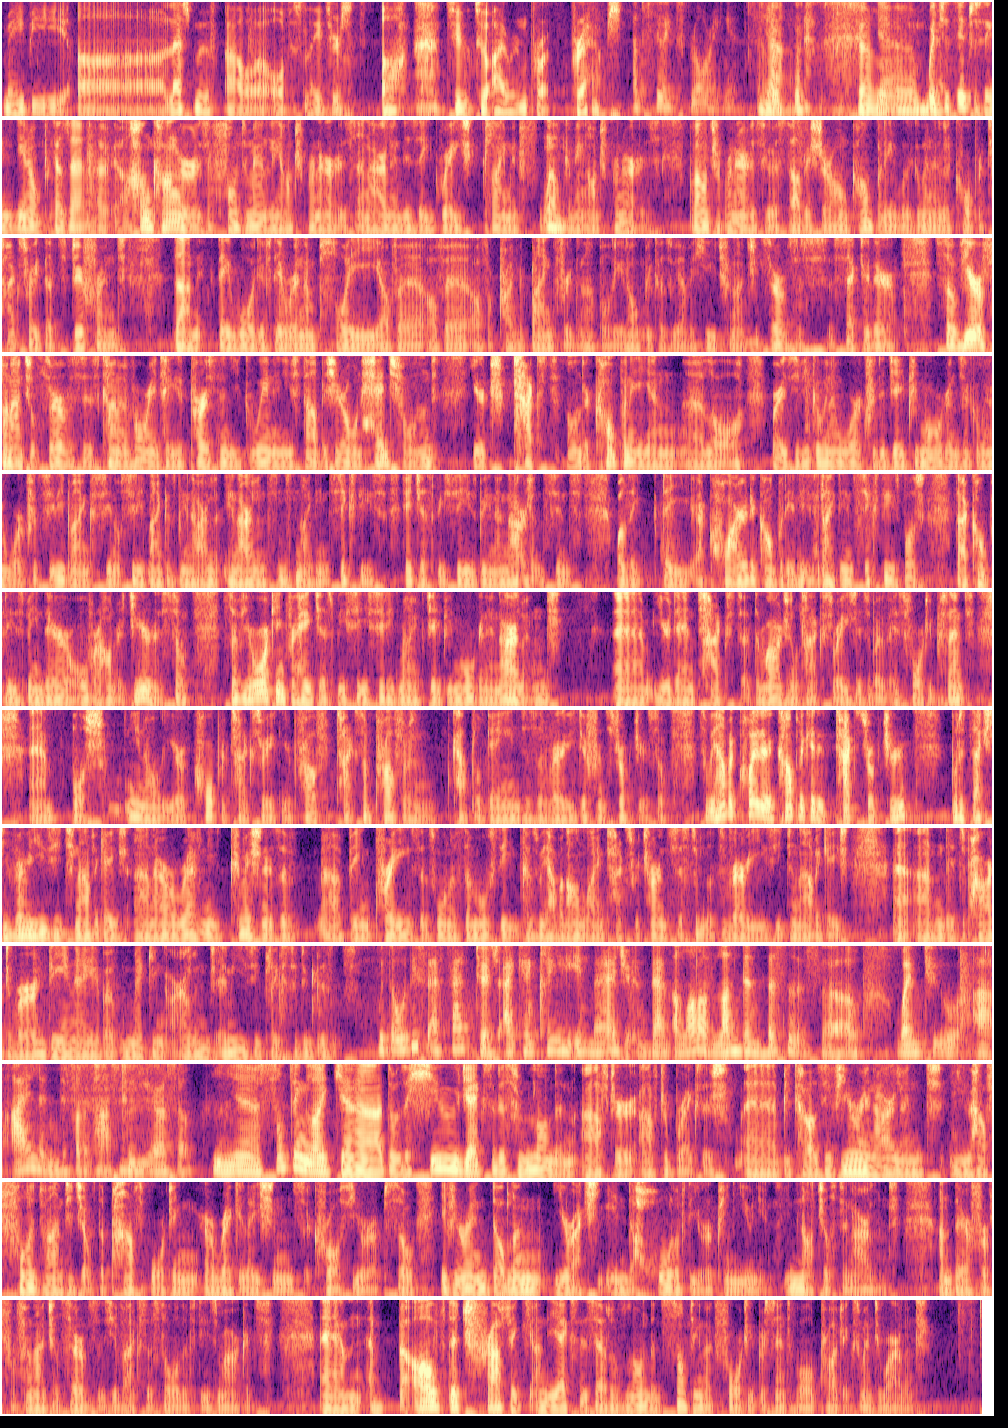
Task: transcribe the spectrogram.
maybe uh, let's move our office later uh, to to Ireland, per- perhaps. I'm still exploring it. So. Yeah. so Yeah, which is interesting, you know, because uh, uh, Hong Kongers are fundamentally entrepreneurs, and Ireland is a great climate f- welcoming entrepreneurs. But entrepreneurs who establish their own company will go in at a corporate tax rate that's different than they would if they were an employee of a of a of a private bank, for example. You know, because we have a huge financial services sector there. So if you're a financial services kind of orientated person, you go in and you establish your own hedge fund, you're taxed under company and uh, law. Whereas if you go in and work for the JP Morgans or go in and work for Citibanks, you know, Citibank has been in Ireland since 1960s. HSBC has been in Ireland since, well, they, they acquired a company in the 1960s, but that company has been there over 100 years. So, so if you're working for HSBC, Citibank, JP Morgan in Ireland, um, you're then taxed at the marginal tax rate is about is forty percent, um, but you know your corporate tax rate and your profit tax on profit and capital gains is a very different structure. So so we have a quite a complicated tax structure, but it's actually very easy to navigate, and our revenue commissioners have have been praised as one of the most because we have an online tax return system that's very easy to navigate, uh, and it's part of our DNA about making Ireland an easy place to do business. With all this advantage, I can clearly imagine that a lot of London business uh, went to uh, Ireland for the past two years or so. Yeah, something like uh, there was a huge exodus from London after after Brexit, uh, because if you're in Ireland, you have full advantage of the passporting uh, regulations across Europe. So if you're in Dublin, you're actually in the whole of the European Union, not just in Ireland, and therefore for financial services, you've access to all of these markets. Um, of the traffic and the exodus out of London, something like forty percent of all projects went to Ireland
